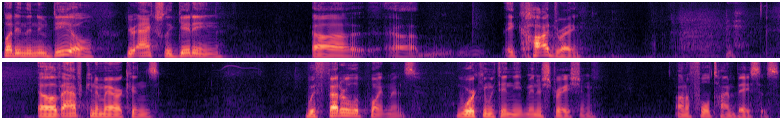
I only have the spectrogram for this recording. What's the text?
But in the New Deal, you're actually getting uh, uh, a cadre of African Americans with federal appointments working within the administration on a full-time basis.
